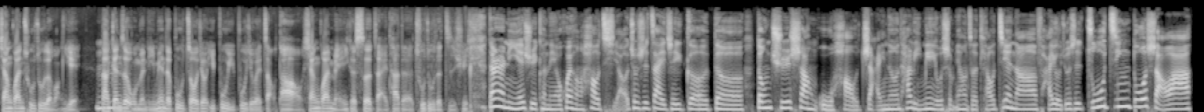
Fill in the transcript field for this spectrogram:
相关出租的网页。那跟着我们里面的步骤，就一步一步就会找到相关每一个社宅它的出租的资讯。当然，你也许可能也会很好奇啊，就是在这个的东区上五豪宅呢，它里面有什么样子的条件啊？还有就是租金多少啊？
